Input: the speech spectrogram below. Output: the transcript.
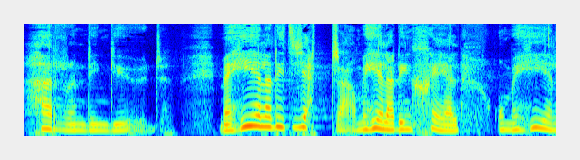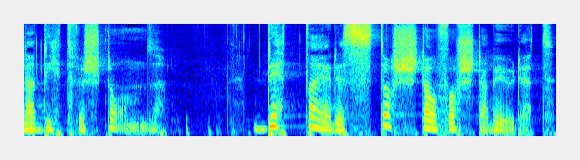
Herren din Gud med hela ditt hjärta och med hela din själ och med hela ditt förstånd. Detta är det största och första budet.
